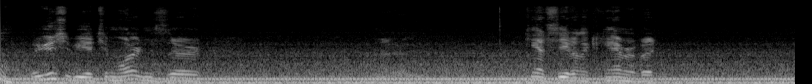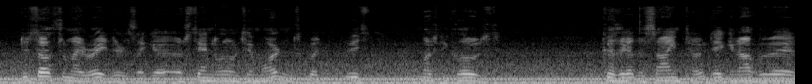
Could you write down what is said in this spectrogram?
Oh, there used to be a Tim Hortons there uh, can't see it on the camera, but just off to my right, there's like a, a standalone Tim Hortons, but it must be closed because they got the sign taken off of it.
